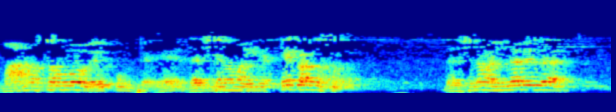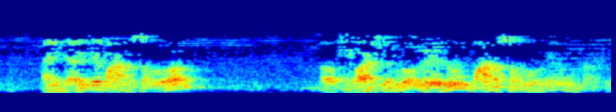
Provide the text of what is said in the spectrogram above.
మానసంలో లేకుంటే దర్శనం అయినట్టే కాదు. అసలు దర్శనం అయిందా లేదా? అయింది. అయితే మానసంలో బాహ్యంలో లేదు మానసంలోనే ఉన్నాడు.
